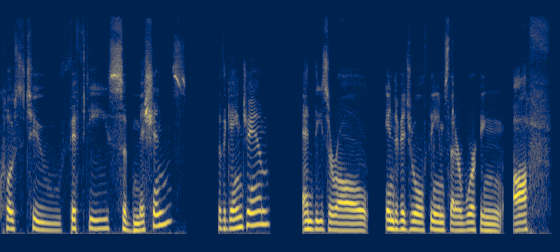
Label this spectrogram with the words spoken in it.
close to fifty submissions for the game jam, and these are all individual themes that are working off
